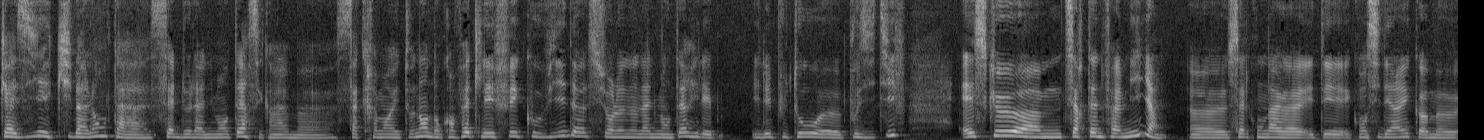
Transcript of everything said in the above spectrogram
quasi équivalente à celle de l'alimentaire. C'est quand même euh, sacrément étonnant. Donc en fait, l'effet Covid sur le non-alimentaire, il est, il est plutôt euh, positif. Est-ce que euh, certaines familles, celles qu'on a été considérées comme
